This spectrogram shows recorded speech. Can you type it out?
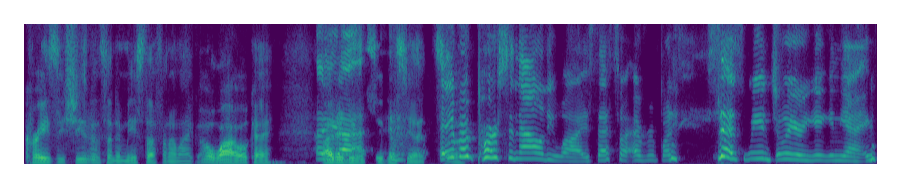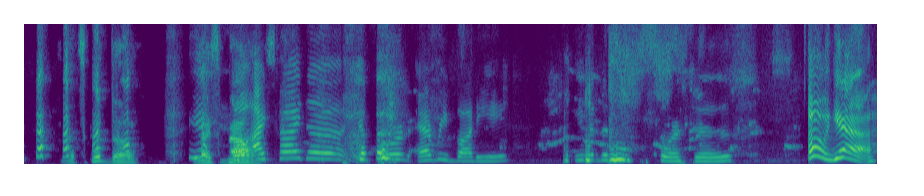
crazy. She's been sending me stuff, and I'm like, oh wow, okay. I didn't even see this yet. So Even personality wise, that's what everybody says. Me and Joy are yin and yang. that's good though. Yeah. Nice Well, I try to inform everybody, even the news sources. Oh yeah.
